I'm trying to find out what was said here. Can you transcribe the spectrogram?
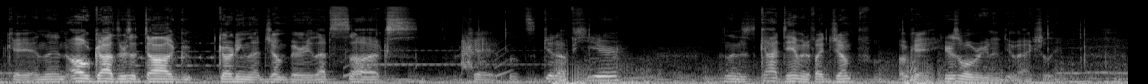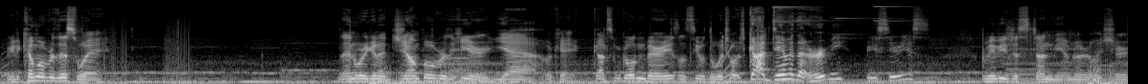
Okay, and then, oh god, there's a dog guarding that jump berry. That sucks. Okay, let's get up here. And then just, god damn it, if I jump... Okay, here's what we're gonna do, actually. We're gonna come over this way. Then we're gonna jump over here. Yeah, okay. Got some golden berries. Let's see what the witch was. God damn it, that hurt me? Are you serious? Or maybe you just stunned me, I'm not really sure.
